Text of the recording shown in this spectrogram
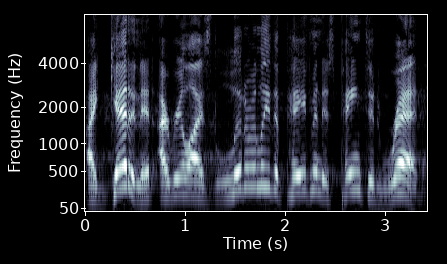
I get in it, I realize literally the pavement is painted red.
